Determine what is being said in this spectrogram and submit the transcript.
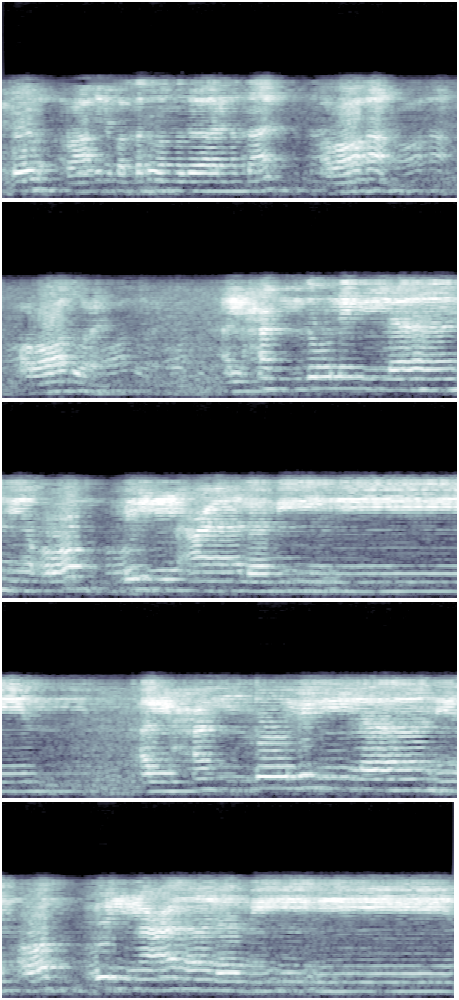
ഇപ്പോൾ റാഹിന് ഫത്തഹ് വന്നത് കാരണത്താൽ റാഹ റാന്ന് പറയാം الحمد لله رب العالمين الحمد لله رب العالمين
